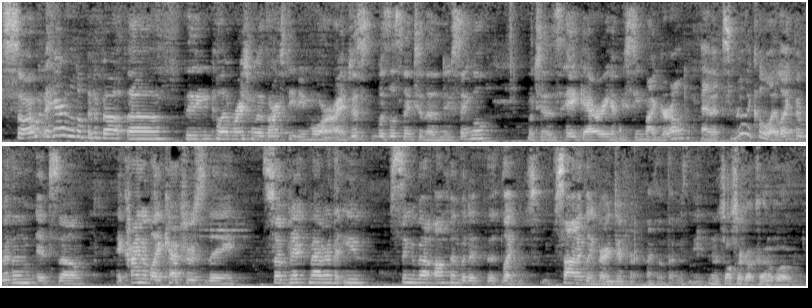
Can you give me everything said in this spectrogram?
So I want to hear a little bit about uh, the collaboration with R. Stevie Moore. I just was listening to the new single, which is "Hey Gary, Have You Seen My Girl?" and it's really cool. I like the rhythm. It's um, it kind of like captures the subject matter that you sing about often, but it, it like sonically very different. I thought that was neat. And it's also got kind of a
